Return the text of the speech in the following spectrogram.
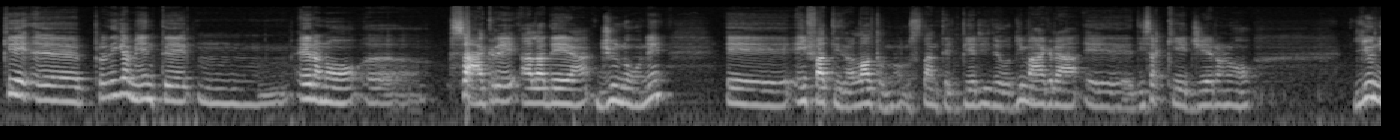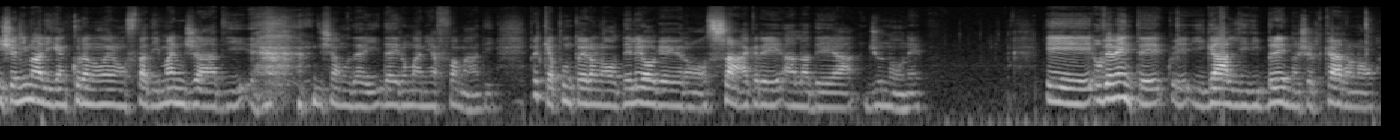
che eh, praticamente mh, erano eh, sacre alla dea Giunone. E, e, infatti tra l'altro nonostante il periodo di magra e di saccheggi erano gli unici animali che ancora non erano stati mangiati diciamo dai, dai, romani affamati perché appunto erano delle oche che erano sacre alla dea Giunone. E ovviamente i galli di Brenno cercarono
